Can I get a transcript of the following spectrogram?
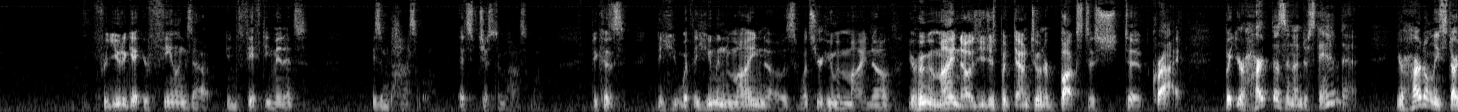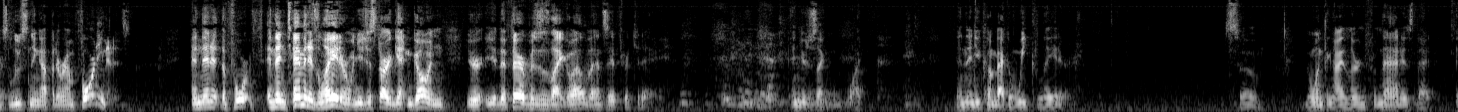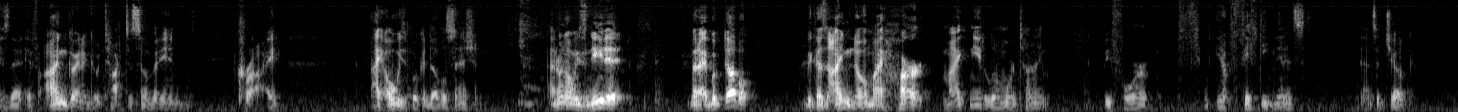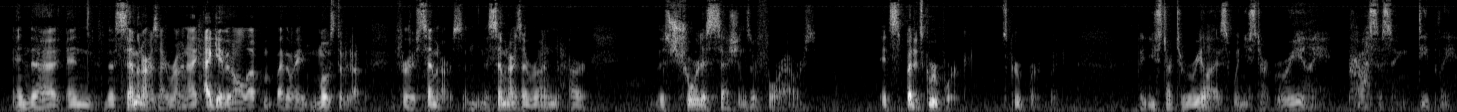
for you to get your feelings out in 50 minutes is impossible. It's just impossible. Because the, what the human mind knows, what's your human mind know? Your human mind knows you just put down 200 bucks to, sh- to cry. But your heart doesn't understand that. Your heart only starts loosening up at around 40 minutes. And then at the four, and then 10 minutes later, when you just start getting going, you the therapist is like, well, that's it for today. and you're just like, what? And then you come back a week later. So the one thing I learned from that is that is that if I'm going to go talk to somebody and cry, I always book a double session. I don't always need it, but I book double because I know my heart might need a little more time before you know 50 minutes. That's a joke. And uh, and the seminars I run, I, I gave it all up. By the way, most of it up for seminars. And the seminars I run are the shortest sessions are four hours. It's but it's group work. It's group work, but but you start to realize when you start really processing deeply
